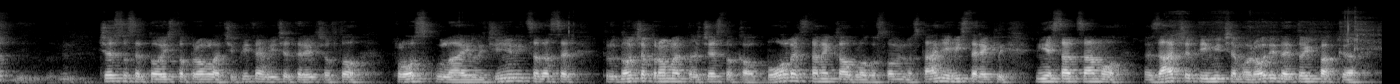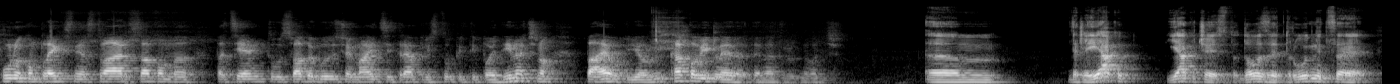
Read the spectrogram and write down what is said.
često se to isto provlači, pitanje vi ćete reći o to floskula ili činjenica da se trudnoća promatra često kao bolest, a ne kao blagosloveno stanje. Vi ste rekli nije sad samo začeti, mi ćemo roditi, da je to ipak puno kompleksnija stvar, svakom pacijentu, svakoj budućoj majci treba pristupiti pojedinačno, pa evo, jel, kako vi gledate na trudnoću? Um, dakle, jako, jako često dolaze trudnice, E,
